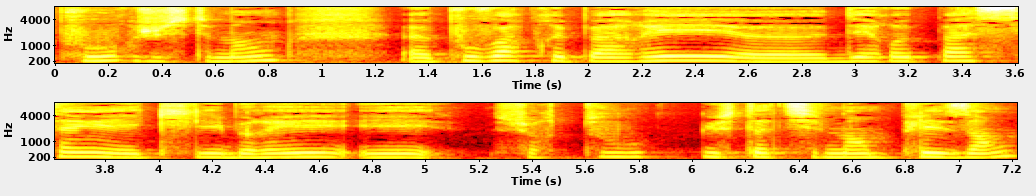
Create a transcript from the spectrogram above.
pour justement euh, pouvoir préparer euh, des repas sains et équilibrés et surtout gustativement plaisants.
